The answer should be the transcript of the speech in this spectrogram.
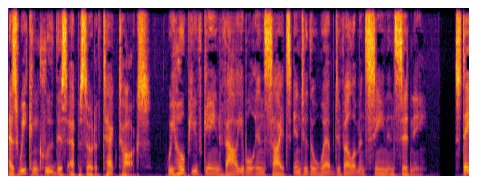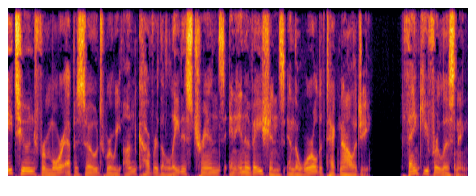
As we conclude this episode of Tech Talks, we hope you've gained valuable insights into the web development scene in Sydney. Stay tuned for more episodes where we uncover the latest trends and innovations in the world of technology. Thank you for listening,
